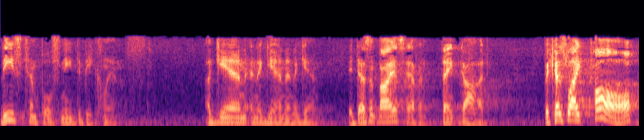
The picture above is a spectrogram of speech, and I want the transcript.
These temples need to be cleansed again and again and again. It doesn't buy us heaven, thank God. Because, like Paul,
